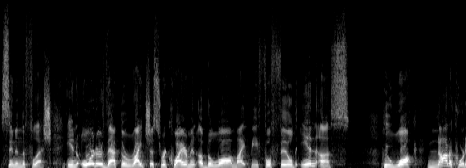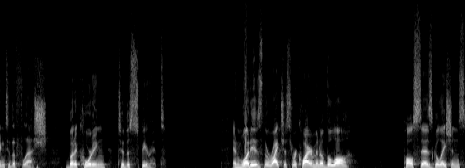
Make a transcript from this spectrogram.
sin in the flesh, in order that the righteous requirement of the law might be fulfilled in us who walk not according to the flesh, but according to the Spirit. And what is the righteous requirement of the law? Paul says Galatians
